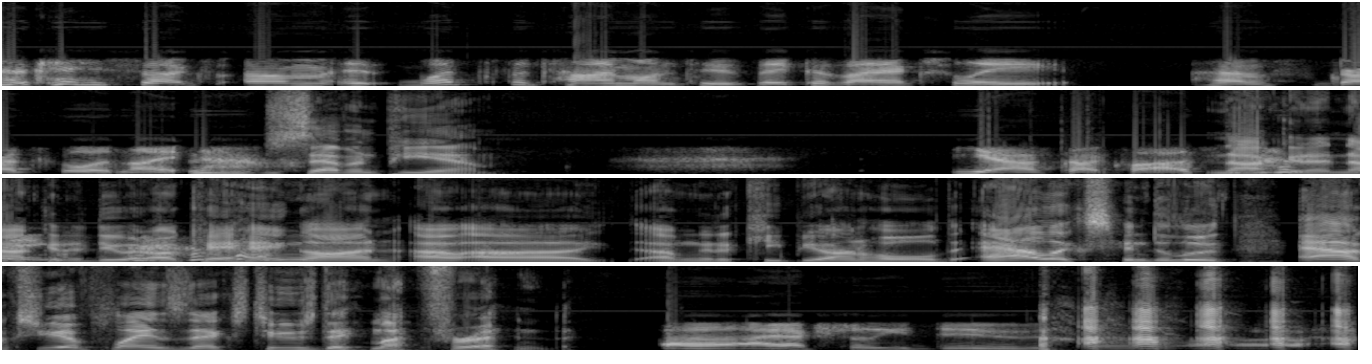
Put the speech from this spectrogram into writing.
Okay, sucks. Um, it, what's the time on Tuesday? Because I actually have grad school at night. 7 p.m. yeah, I've got class. Not gonna not gonna do it. Okay, hang on. I, uh, I'm gonna keep you on hold. Alex in Duluth. Alex, you have plans next Tuesday, my friend. Uh, I actually do. So uh,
